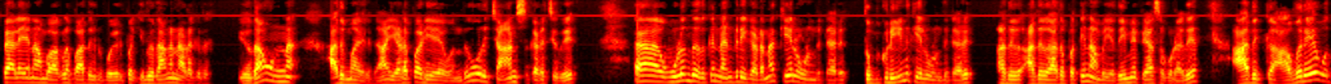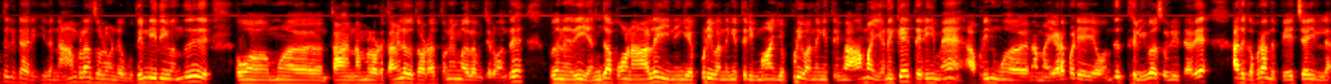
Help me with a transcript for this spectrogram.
வேலையை நம்ம வாக்கில் பார்த்துக்கிட்டு போயிருப்போம். இதுதாங்க நடக்குது. இதுதான் உண்மை. அது மாதிரி தான் எடப்பாடியை வந்து ஒரு சான்ஸ் கிடைச்சிது. உளுந்ததுக்கு நன்றி கடனா கீழே விழுந்துட்டாரு துப்புக்குடின்னு கீழே விழுந்துட்டாரு அது அது அதை பத்தி நாம எதையுமே பேசக்கூடாது. அதுக்கு அவரே ஒத்துக்கிட்டாரு. இதை நாமலாம் சொல்ல வேண்டிய உதயநிதி வந்து நம்மளோட தமிழகத்தோட துணை முதலமைச்சர் வந்து உதயநிதி எங்க போனாலும் நீங்க எப்படி வந்தீங்க தெரியுமா? எப்படி வந்தீங்க தெரியுமா? ஆமா எனக்கே தெரியுமே அப்படின்னு நம்ம எடப்பாடியை வந்து தெளிவா சொல்லிட்டாரு. அதுக்கப்புறம் அந்த பேச்சே இல்லை.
